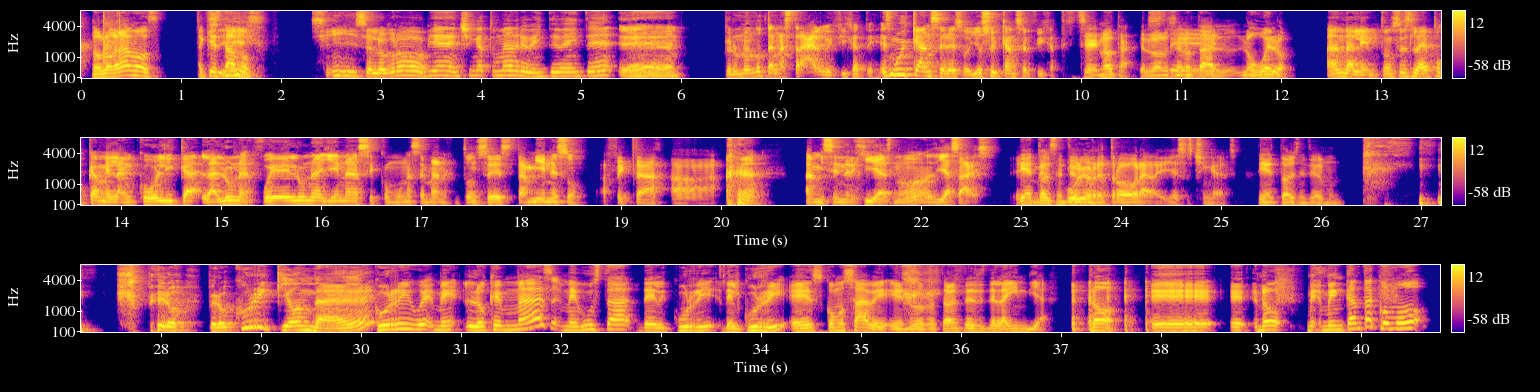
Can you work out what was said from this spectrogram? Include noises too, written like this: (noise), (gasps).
Lo logramos. Aquí Sí. estamos. Sí, se logró bien, chinga tu madre 2020. eh, Eh. Pero no ando tan astral, güey, fíjate. Es muy cáncer eso, yo soy cáncer, fíjate. Se nota, Este- se nota, lo vuelo. Ándale, entonces la época melancólica, la luna, fue luna llena hace como una semana, entonces también eso afecta a, (laughs) a mis energías, ¿no? Ya sabes. Tiene todo el sentido Mercurio retrógrado y esas chingadas. Tiene todo el sentido del mundo. (laughs) Pero, pero Curry, ¿qué onda, eh? Curry, güey, lo que más me gusta del curry, del curry es cómo sabe en los restaurantes de la India. No, (laughs) eh, eh, no, me, me encanta cómo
